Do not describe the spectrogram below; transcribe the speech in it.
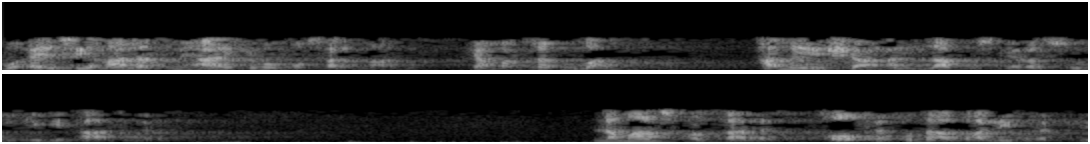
وہ ایسی حالت میں آئے کہ وہ مسلمان ہو۔ کیا مطلب ہوا؟ ہمیشہ اللہ اس کے رسول کی اطاعت میں رہے۔ نماز پڑھتا رہے، خوف خدا غالب رکھے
